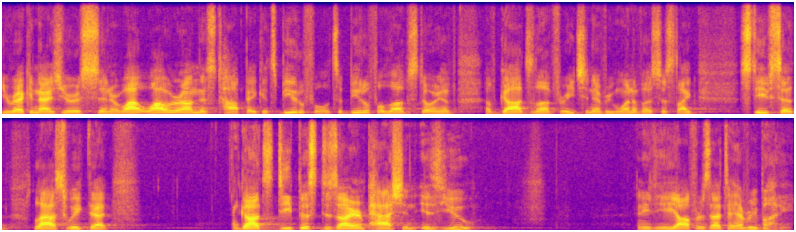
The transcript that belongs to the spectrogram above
You recognize you're a sinner. While, while we're on this topic, it's beautiful. It's a beautiful love story of, of God's love for each and every one of us. Just like Steve said last week, that God's deepest desire and passion is you. And he, he offers that to everybody.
